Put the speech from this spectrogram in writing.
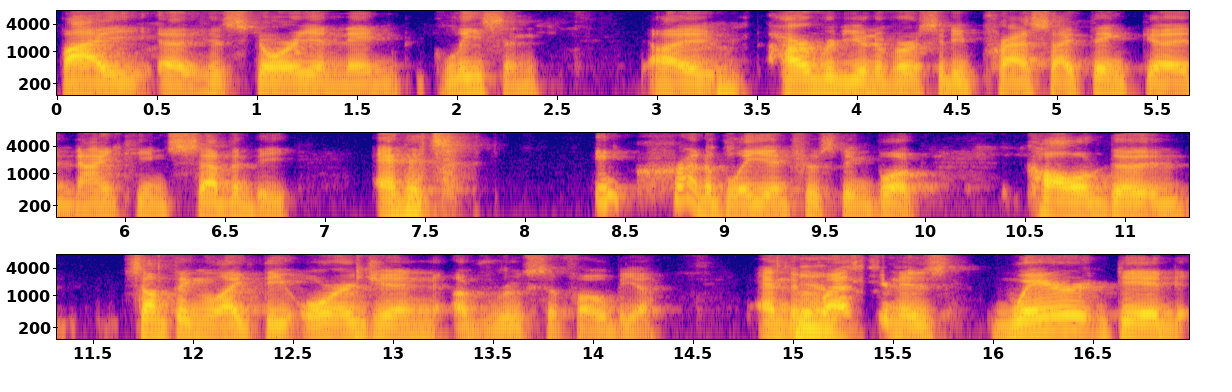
by a historian named Gleason, uh, hmm. Harvard University Press, I think uh, 1970. And it's incredibly interesting book called uh, something like The Origin of Russophobia. And the yeah. question is where did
